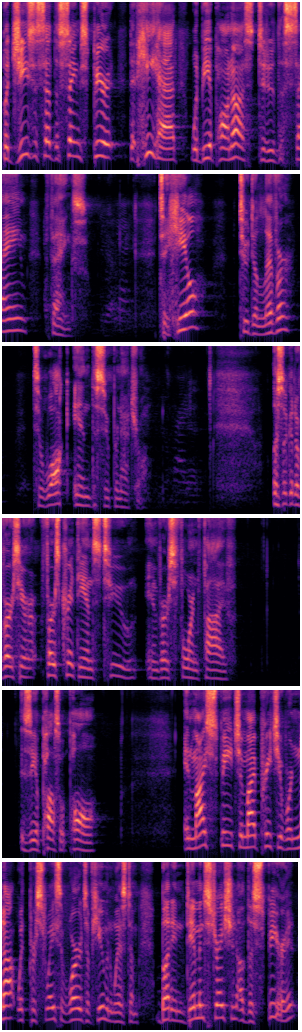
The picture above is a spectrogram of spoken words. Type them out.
But Jesus said the same spirit that he had would be upon us to do the same things to heal, to deliver, to walk in the supernatural. Let's look at a verse here 1 Corinthians 2 in verse 4 and 5 is the Apostle Paul. In my speech and my preaching were not with persuasive words of human wisdom, but in demonstration of the Spirit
